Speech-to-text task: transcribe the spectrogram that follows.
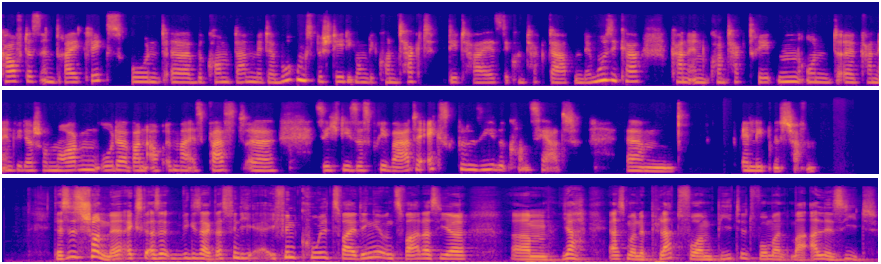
kauft es in drei Klicks und äh, bekommt dann mit der Buchungsbestätigung die Kontaktdetails, die Kontaktdaten der Musiker, kann in Kontakt treten und äh, kann entweder schon morgen oder wann auch immer es passt, äh, sich dieses private, exklusive Konzert ähm, Erlebnis schaffen. Das ist schon, ne? Also, wie gesagt, das finde ich, ich finde cool zwei Dinge. Und zwar, dass ihr, ähm, ja, erstmal eine Plattform bietet, wo man mal alle sieht.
